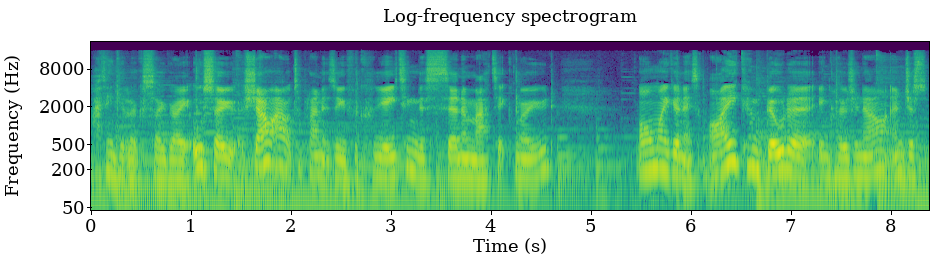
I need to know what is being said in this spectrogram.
I think it looks so great. Also, shout out to Planet Zoo for creating this cinematic mode. Oh my goodness, I can build an enclosure now and just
